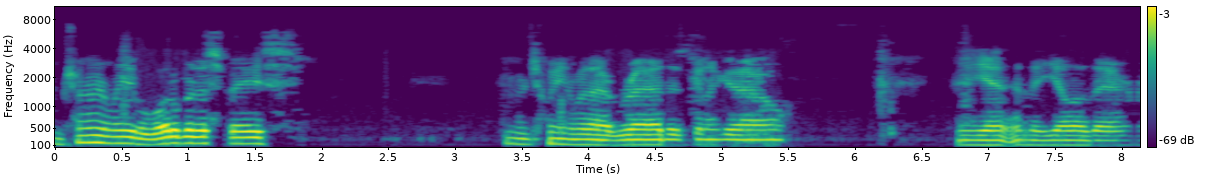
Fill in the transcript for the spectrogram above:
I'm trying to leave a little bit of space in between where that red is gonna go and yet uh, and the yellow there.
